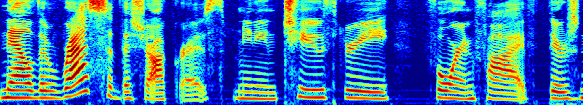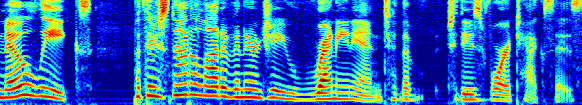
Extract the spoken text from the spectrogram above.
Now, the rest of the chakras, meaning two, three, four, and five, there's no leaks, but there's not a lot of energy running into the to these vortexes.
